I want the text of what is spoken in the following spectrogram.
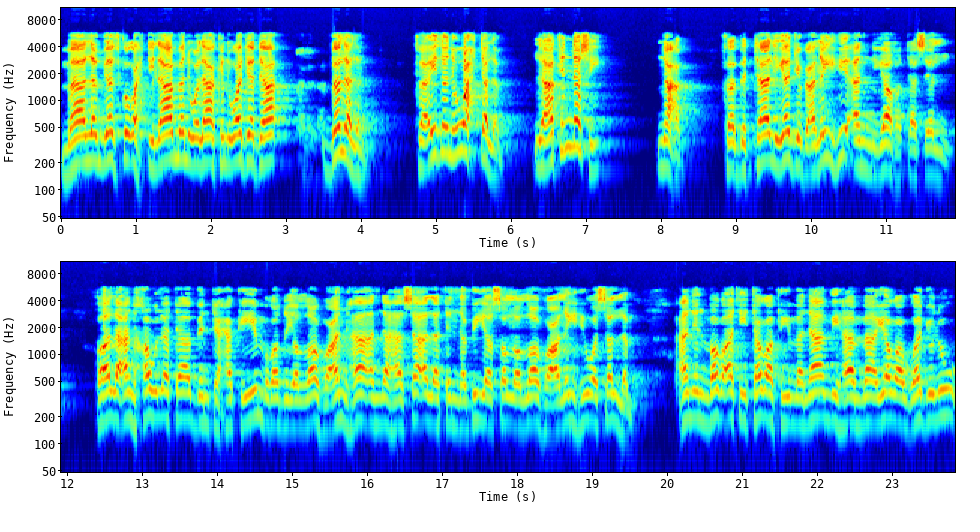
ما لم يذكر احتلاما ولكن وجد بللا فإذا هو احتلم لكن نسي. نعم. فبالتالي يجب عليه أن يغتسل. قال عن خولة بنت حكيم رضي الله عنها أنها سألت النبي صلى الله عليه وسلم عن المرأة ترى في منامها ما يرى الرجل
